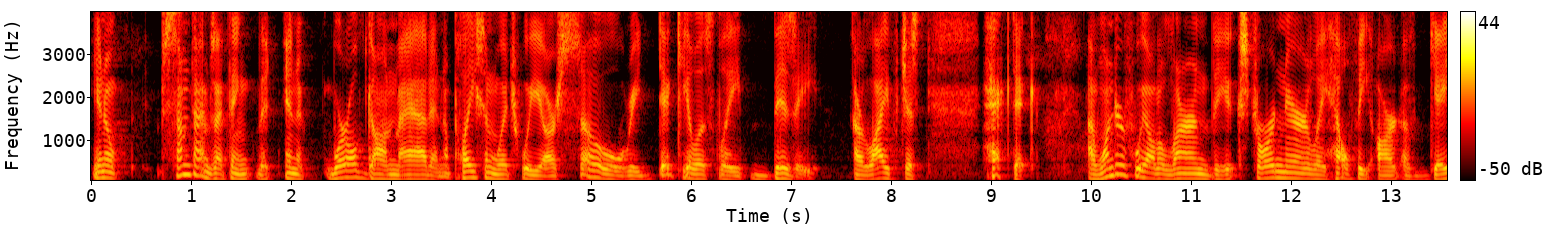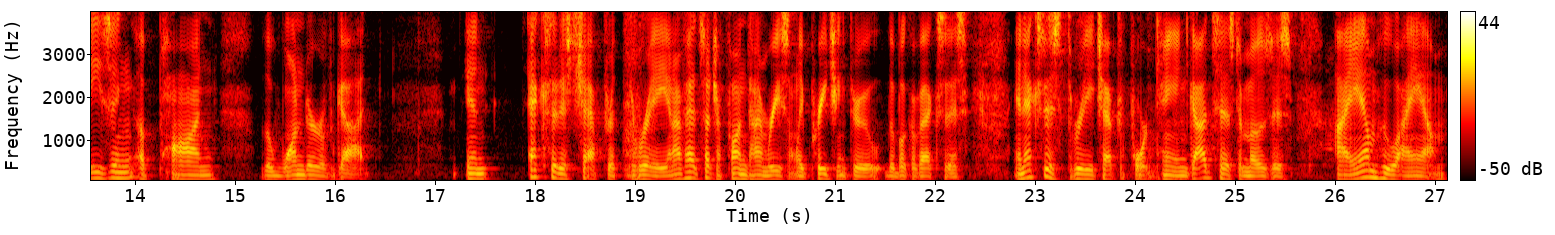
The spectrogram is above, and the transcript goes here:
You know, sometimes I think that in a world gone mad, in a place in which we are so ridiculously busy, our life just hectic, I wonder if we ought to learn the extraordinarily healthy art of gazing upon the wonder of God. In Exodus chapter 3, and I've had such a fun time recently preaching through the book of Exodus. In Exodus 3, chapter 14, God says to Moses, I am who I am.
